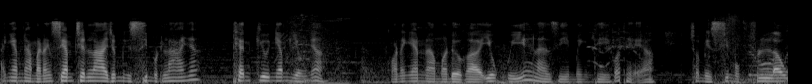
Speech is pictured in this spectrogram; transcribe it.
Anh em nào mà đang xem trên live cho mình xin một like nhá. Thank you anh em nhiều nhá. Còn anh em nào mà được uh, yêu quý hay là gì mình thì có thể uh, cho mình xin một flow.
